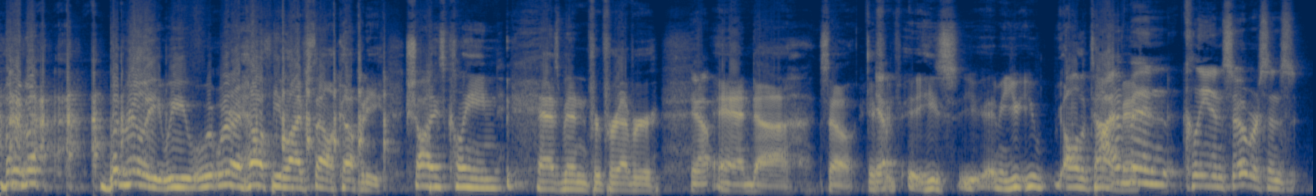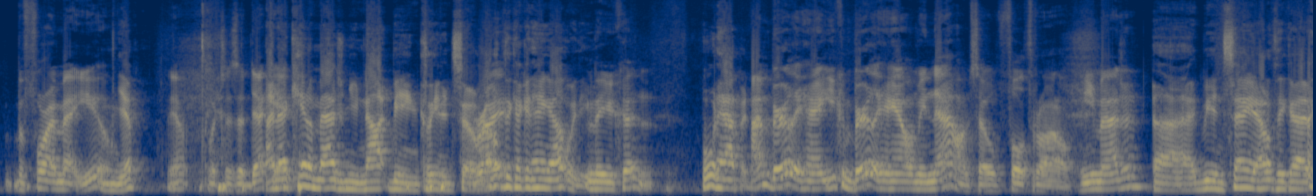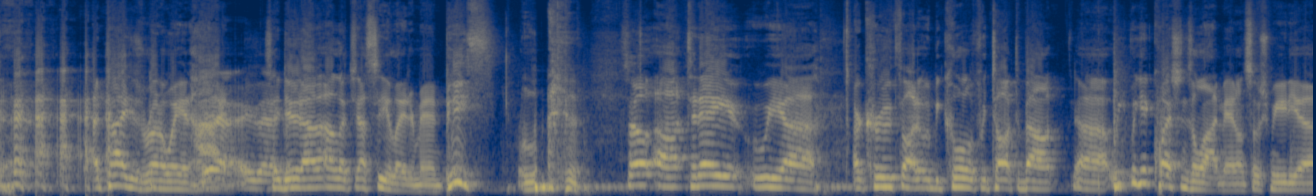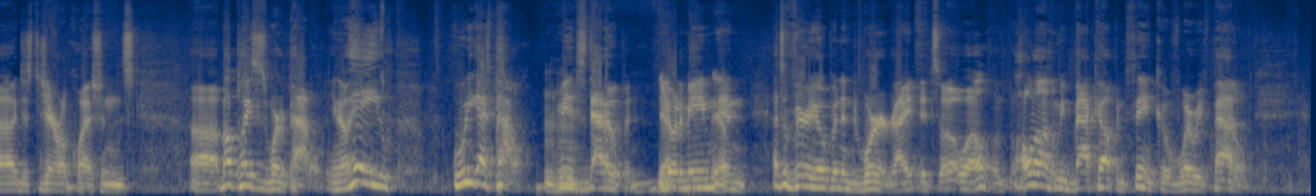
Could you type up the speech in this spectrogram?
but, but really, we we're a healthy lifestyle company. Sean's clean, has been for forever. Yeah. And uh, so if, Yep. if he's, I mean, you you all the time, I've man. been clean and sober since before I met you. Yep. Yeah, which is a decade. And I can't imagine you not being clean and sober. I don't think I could hang out with you. No, you couldn't. What would happen? I'm barely hang. You can barely hang out with me now. I'm so full throttle. Can you imagine? Uh, it'd be insane. I don't think I'd. I'd probably just run away and hide. Yeah, exactly. Say, dude, I'll, I'll let you. I'll see you later, man. Peace. so uh, today we, uh, our crew thought it would be cool if we talked about. Uh, we, we get questions a lot, man, on social media, just general questions uh, about places where to paddle. You know, hey, where do you guys paddle? I mean, it's that open. You know what I mean? Yep. And that's a very open-ended word, right? It's oh well, hold on, let me back up and think of where we've paddled.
